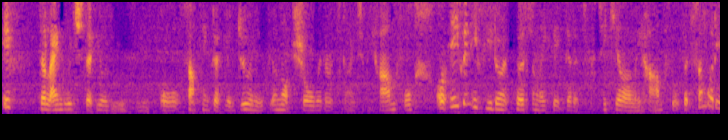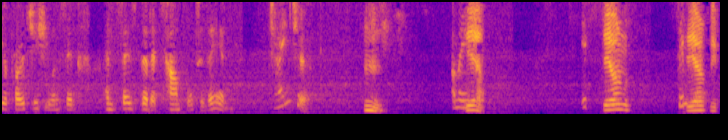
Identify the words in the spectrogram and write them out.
If the language that you're using or something that you're doing, if you're not sure whether it's going to be harmful, or even if you don't personally think that it's particularly harmful, but somebody approaches you and said and says that it's harmful to them, change it. Mm. I mean, yeah. It's the only simple. the only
